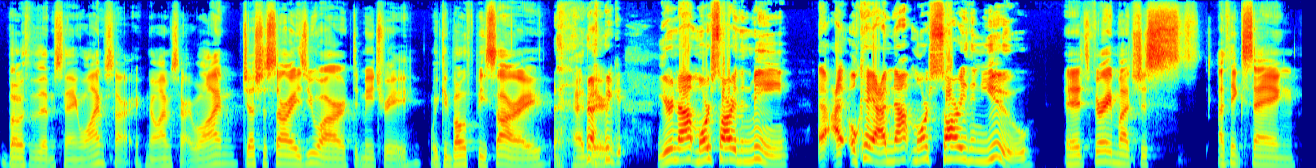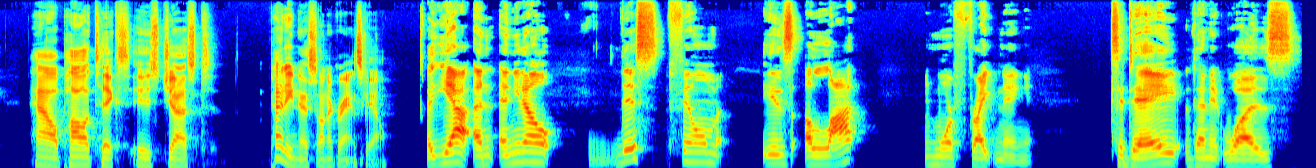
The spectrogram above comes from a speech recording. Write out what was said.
both of them saying, "Well, I'm sorry. No, I'm sorry. Well, I'm just as sorry as you are, Dimitri. We can both be sorry." You're not more sorry than me. I, okay, I'm not more sorry than you. And it's very much just, I think, saying how politics is just pettiness on a grand scale. Yeah, and and you know, this film is a lot more frightening today than it was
